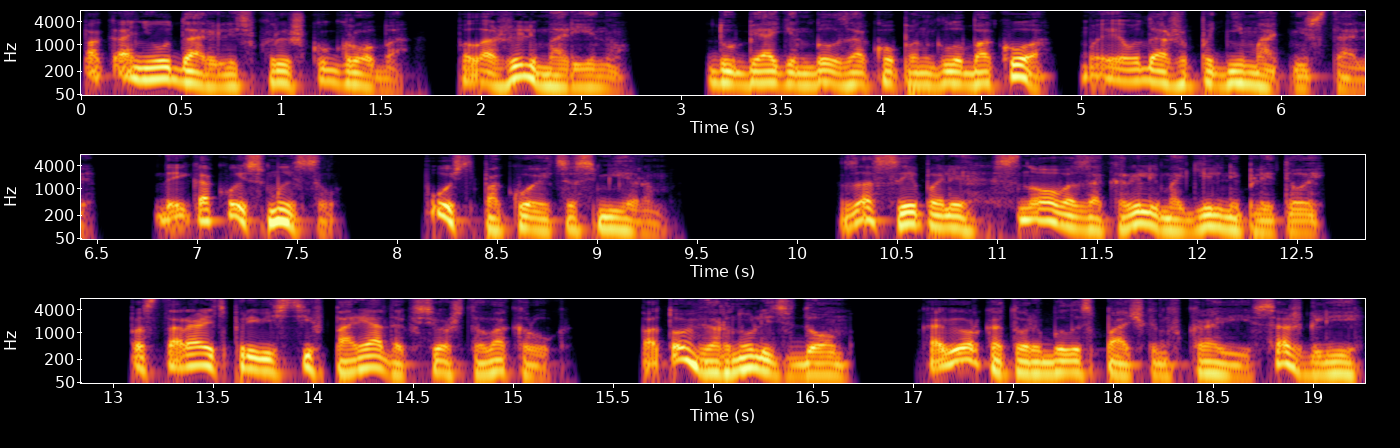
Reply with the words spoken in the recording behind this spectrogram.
пока не ударились в крышку гроба, положили Марину. Дубягин был закопан глубоко, мы его даже поднимать не стали. Да и какой смысл? Пусть покоится с миром. Засыпали, снова закрыли могильной плитой. Постарались привести в порядок все, что вокруг. Потом вернулись в дом. Ковер, который был испачкан в крови, сожгли.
